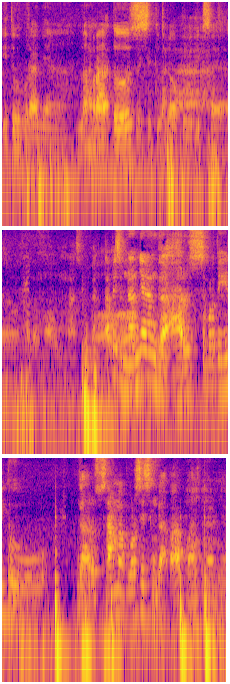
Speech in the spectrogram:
Itu ukurannya. 670 pixel. kalau mau masukkan. Oh. tapi sebenarnya nggak harus seperti itu. Nggak harus sama persis nggak apa-apa Hmm. sebenarnya.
